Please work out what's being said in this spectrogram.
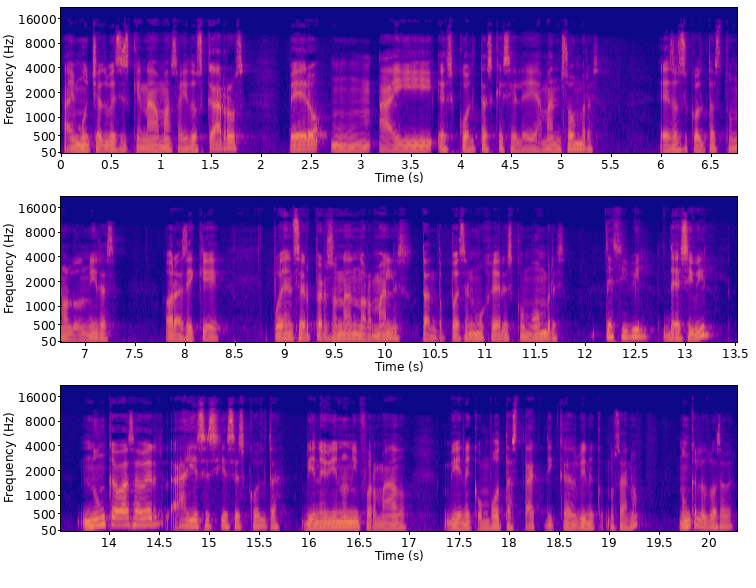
Hay muchas veces que nada más hay dos carros, pero mm, hay escoltas que se le llaman sombras. Esos escoltas tú no los miras. Ahora sí que pueden ser personas normales, tanto pueden ser mujeres como hombres. De civil. De civil. Nunca vas a ver, ay, ese sí es escolta. Viene bien uniformado, viene con botas tácticas, viene con... O sea, no, nunca los vas a ver.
